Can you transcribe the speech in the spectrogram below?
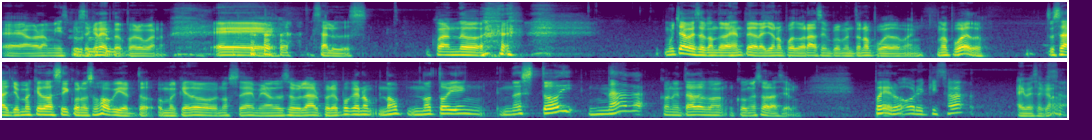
eh, ahora mismo mi secreto, pero bueno. Eh, saludos. Cuando... muchas veces cuando la gente ora, yo no puedo orar, simplemente no puedo, man. No puedo o sea, yo me quedo así con los ojos abiertos o me quedo, no sé, mirando el celular, pero es porque no, no, no estoy en, no estoy nada conectado con, con esa oración. Pero, ahora quizá, hay veces que no.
